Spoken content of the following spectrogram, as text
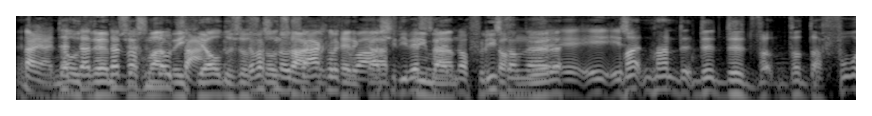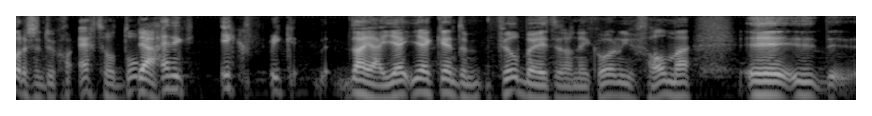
Nou ja, dat, dat, noodrem, dat was maar, weet je noodzakelijk. Dus dat als was het maar als je die wedstrijd prima, nog verliest, dan eh, is... Maar, maar de, de, de, wat, wat daarvoor is natuurlijk gewoon echt heel dom. Ja. En ik, ik, ik, nou ja, jij, jij kent hem veel beter dan ik hoor in ieder geval. Maar eh, de-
